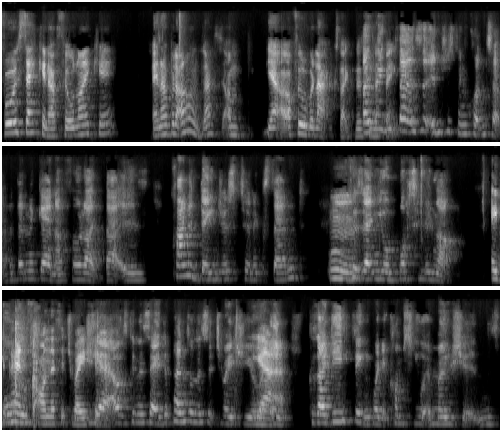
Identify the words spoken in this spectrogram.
for a second I feel like it, and I'll be like, oh, that's I'm yeah, I feel relaxed, like there's I nothing. think that is an interesting concept, but then again, I feel like that is kind of dangerous to an extent Mm. because then you're bottling up. It depends on the situation. Yeah, I was gonna say it depends on the situation you're Yeah. in. Because I do think when it comes to your emotions,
